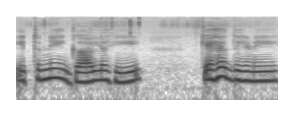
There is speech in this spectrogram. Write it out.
ਇਤਨੀ ਗੱਲ ਹੀ ਕਹਿ ਦੇਣੀ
